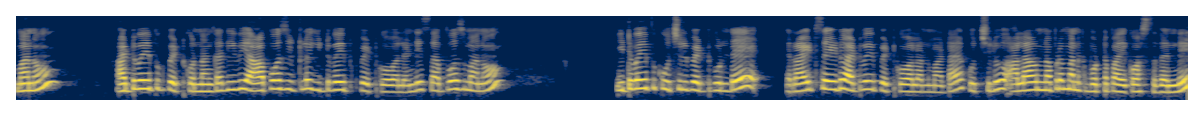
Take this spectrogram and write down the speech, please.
మనం అటువైపుకి పెట్టుకున్నాం కదా ఇవి ఆపోజిట్లో ఇటువైపుకి పెట్టుకోవాలండి. సపోజ్ మనం ఇటువైపు కుచ్చులు పెట్టుకుంటే రైట్ సైడ్ అటువైపు పెట్టుకోవాలన్నమాట కుచ్చులు. అలా ఉన్నప్పుడు మనకి బుట్ట పైకి వస్తుందండి.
